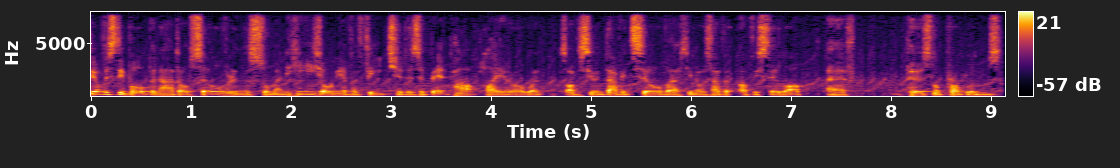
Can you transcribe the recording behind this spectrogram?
they obviously bought Bernardo Silva in the summer, and he's only ever featured as a bit part player, or when, obviously when David Silva, you know, has had obviously a lot of uh, personal problems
